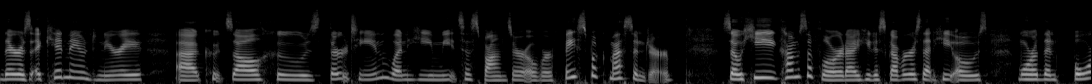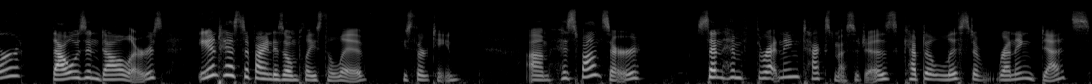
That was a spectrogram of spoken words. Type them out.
There's a kid named Neri uh, Kutzal who's 13 when he meets a sponsor over Facebook Messenger. So he comes to Florida. He discovers that he owes more than $4,000 and has to find his own place to live. He's 13. Um, his sponsor sent him threatening text messages, kept a list of running debts,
